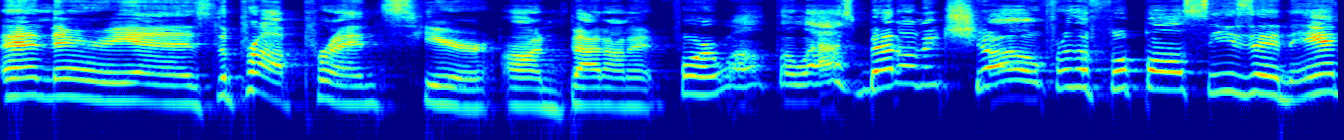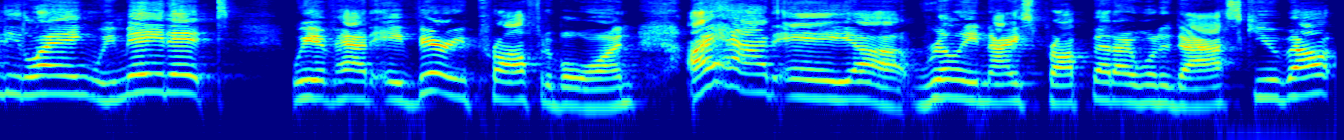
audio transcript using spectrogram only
And there he is, the prop prince here on Bet On It for, well, the last Bet On It show for the football season. Andy Lang, we made it. We have had a very profitable one. I had a uh, really nice prop bet I wanted to ask you about.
